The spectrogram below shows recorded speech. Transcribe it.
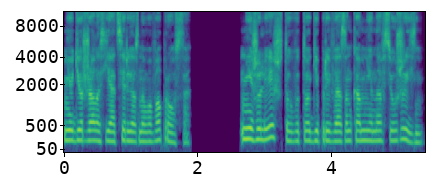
Не удержалась я от серьезного вопроса. Не жалеешь, что в итоге привязан ко мне на всю жизнь?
